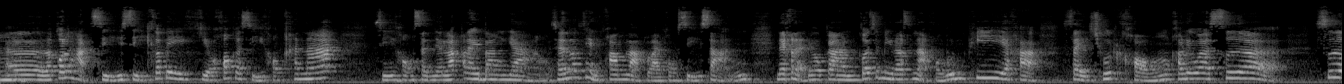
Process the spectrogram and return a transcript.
มเออแล้วก็หลากสีสีก็ไปเกี่ยวข้องกับสีของคณะ สีของสัญลักษณ์อะไรบางอย่างฉะนั้นเราจะเห็นความหลากหลายของสีสัน ในขณะเดียวกันก็จะมีลักษณะของรุ่นพี่อะค่ะ ใส่ชุดของเขาเรียกว่าเสื้อ เสื้อ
